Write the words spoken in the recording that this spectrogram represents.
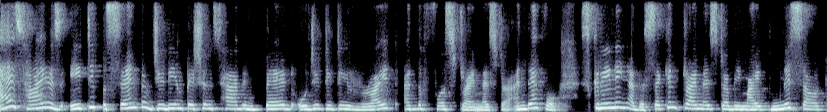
As high as 80% of GDM patients have impaired OGTT right at the first trimester. And therefore, screening at the second trimester, we might miss out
